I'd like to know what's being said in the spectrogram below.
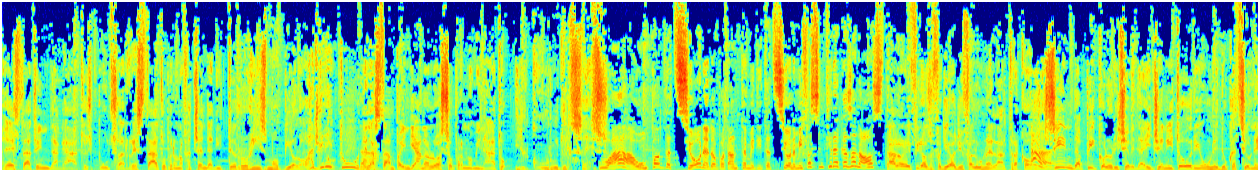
Cioè? È stato indagato, espulso, arrestato per una faccenda di terrorismo biologico. Addirittura? E la stampa indiana lo ha soprannominato il guru del sesso. Wow, un po' d'azione dopo tanta meditazione, mi fa sentire a casa nostra. Allora, il filosofo di oggi fa l'una e l'altra cosa. Ah. Sin da piccolo riceve dai genitori un'educazione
